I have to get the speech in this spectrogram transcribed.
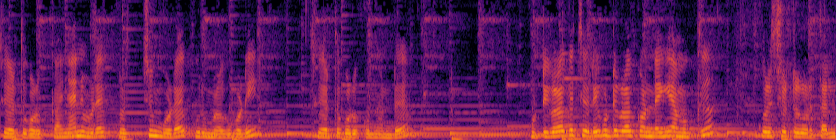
ചേർത്ത് കൊടുക്കാം. ഞാനിവിടെ കുറച്ചും കൂടെ കുരുമുളക് പൊടി ചേർത്ത് കൊടുക്കുന്നുണ്ട്. കുട്ടികളൊക്കെ ചെറിയ കുട്ടികളൊക്കെ ഉണ്ടെങ്കിൽ നമുക്ക് കുറച്ചിട്ട് കൊടുത്താൽ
